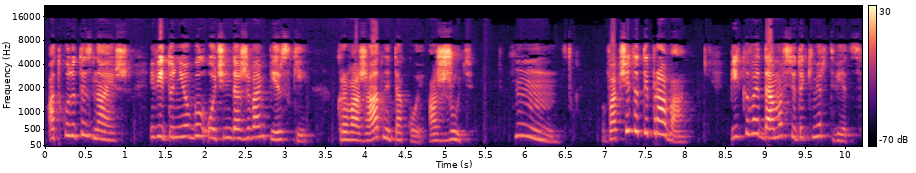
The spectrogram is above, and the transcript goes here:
Откуда ты знаешь? Вид у нее был очень даже вампирский, кровожадный такой, аж жуть. Хм, вообще-то ты права. Пиковая дама все-таки мертвец.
